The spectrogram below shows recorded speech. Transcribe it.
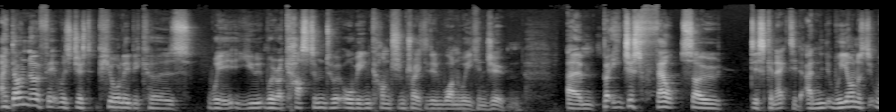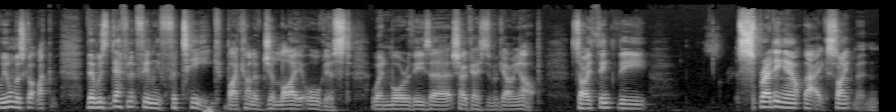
I don't know if it was just purely because we you we're accustomed to it all being concentrated in one week in June. Um, but it just felt so disconnected. And we honestly we almost got like there was definite feeling of fatigue by kind of July August when more of these uh, showcases were going up. So I think the spreading out that excitement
